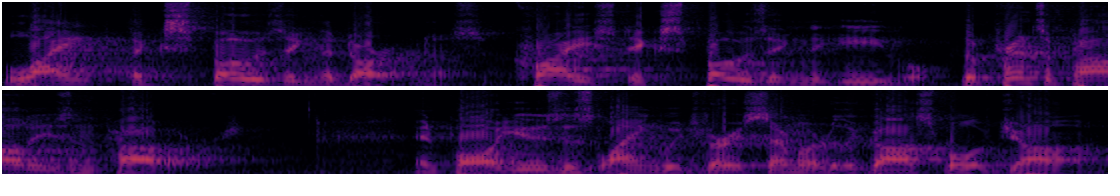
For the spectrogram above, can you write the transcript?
light exposing the darkness, Christ exposing the evil, the principalities and powers. And Paul uses language very similar to the Gospel of John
